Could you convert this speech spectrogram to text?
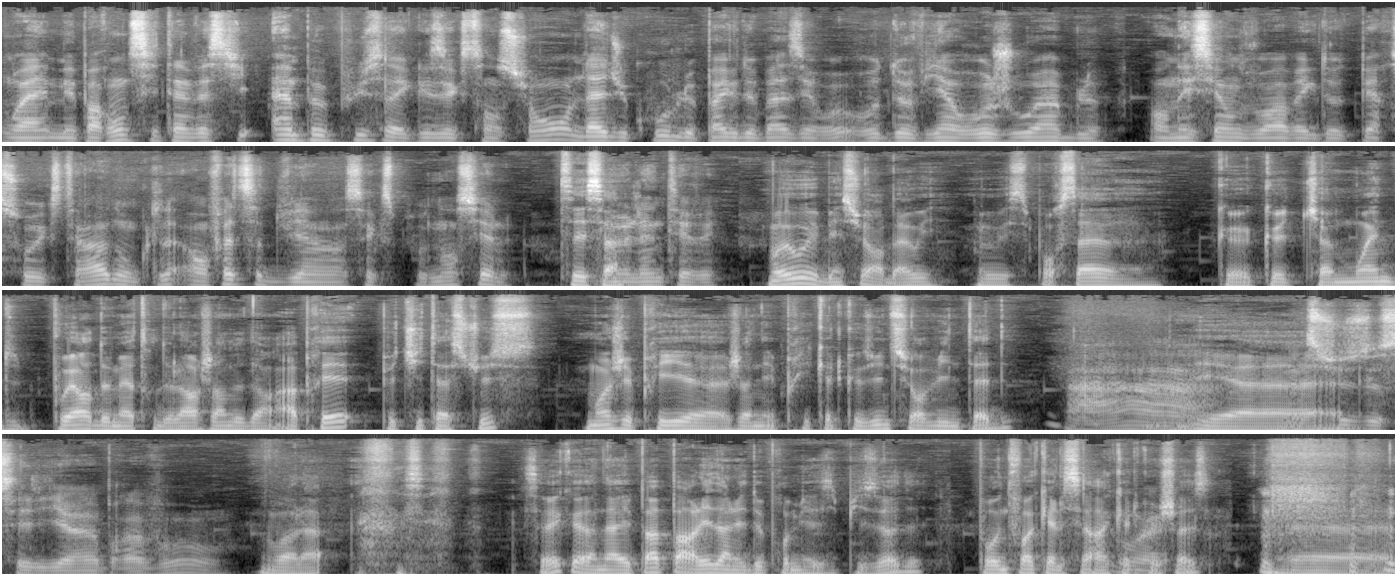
Ouais, mais par contre, si tu investis un peu plus avec les extensions, là, du coup, le pack de base redevient rejouable en essayant de voir avec d'autres persos, etc. Donc là, en fait, ça devient exponentiel. C'est ça. Euh, L'intérêt. Oui, oui, bien sûr. Bah oui c'est pour ça euh, que, que, tu as moins de pouvoir de mettre de l'argent dedans. Après, petite astuce. Moi, j'ai pris, euh, j'en ai pris quelques-unes sur Vinted. Ah, et, euh, l'astuce de Célia, bravo. Voilà. c'est vrai qu'on n'avait pas parlé dans les deux premiers épisodes. Pour une fois qu'elle sert à quelque Ouais. chose. Euh,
